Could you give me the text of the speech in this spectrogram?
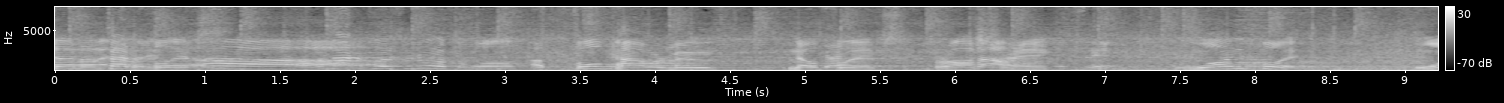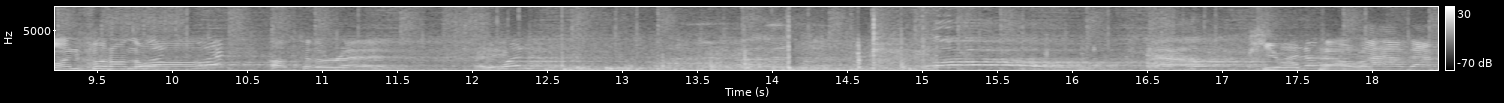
Done. I'm tired of flips. I'm tired of flips. We're going up the wall. Full power move, no flips, raw strength, That's it. one foot. One foot on the One wall, foot? up to the red. Ready? One. Pure I don't know if power. I have that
